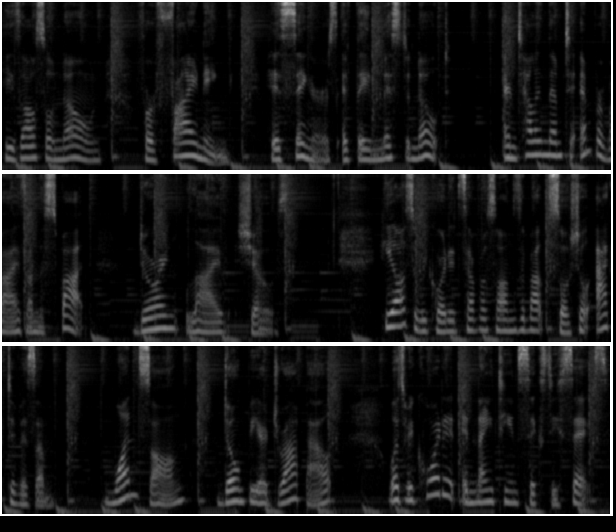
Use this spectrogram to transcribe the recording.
He's also known for fining his singers if they missed a note and telling them to improvise on the spot during live shows. He also recorded several songs about social activism. One song, Don't Be a Dropout, was recorded in 1966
